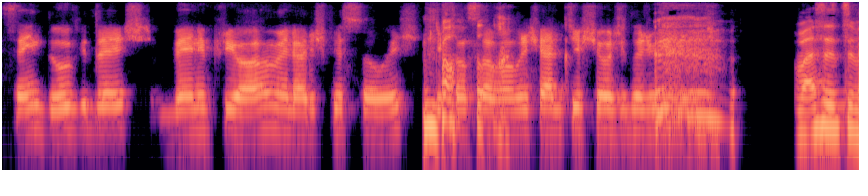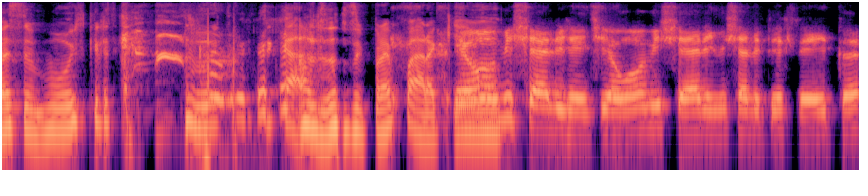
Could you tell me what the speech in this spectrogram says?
sem dúvidas, Ben e Prior, melhores pessoas que estão salvando os reality shows de 2020. Vai ser, vai ser muito criticado. Muito criticado. Se prepara. Que eu, eu amo Michelle, gente. Eu amo Michelle, Michelle perfeita.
